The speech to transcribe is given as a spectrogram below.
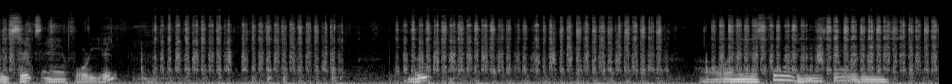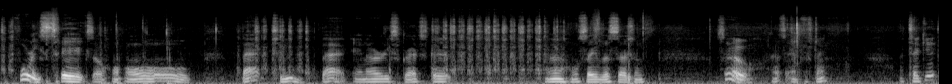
46 and 48. Nope. All I need is 40s, 40s. 46. Oh, back to back. And I already scratched it. Uh, we'll save this session. So, that's interesting. A ticket.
